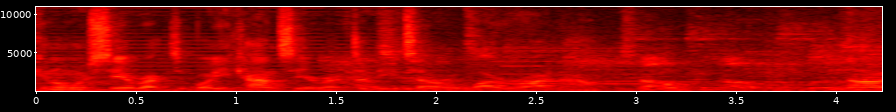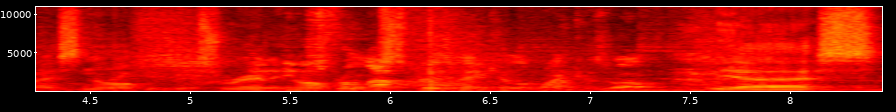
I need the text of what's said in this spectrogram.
Can almost see erector. Well, you can see erector detail like right now. It's not opening up. No, it's not. It's really In not. front last pose make it look wank as well. Yes.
